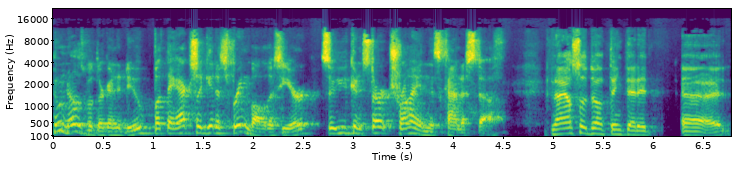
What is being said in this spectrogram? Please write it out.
who knows what they're going to do, but they actually get a spring ball this year, so you can start trying this kind of stuff. And I also don't think that it uh,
